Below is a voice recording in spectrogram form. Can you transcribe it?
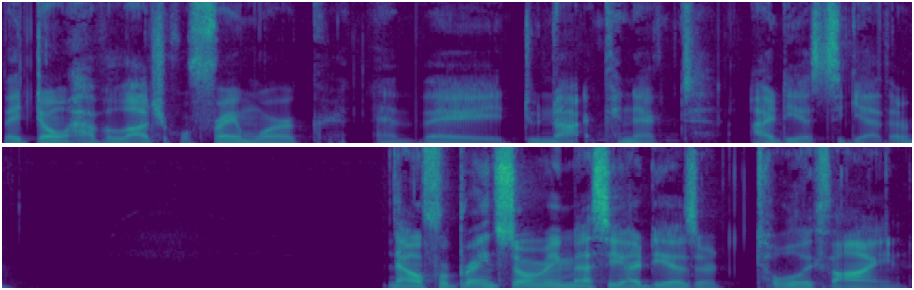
they don't have a logical framework and they do not connect ideas together. Now, for brainstorming, messy ideas are totally fine.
